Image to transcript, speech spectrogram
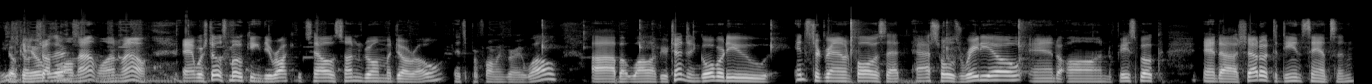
He's Okay going over trouble there? on that one. Wow. And we're still smoking the Rocky Patel Sun Grown Maduro. It's performing very well. Uh, but while I have your attention, go over to Instagram and follow us at Ashholes Radio and on Facebook. And uh, shout out to Dean Sampson.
